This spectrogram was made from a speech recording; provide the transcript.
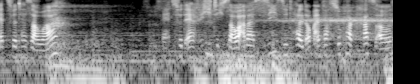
Jetzt wird er sauer. Jetzt wird er richtig sauer. Aber sie sieht halt auch einfach super krass aus.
